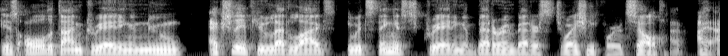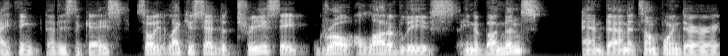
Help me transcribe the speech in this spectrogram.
is all the time creating a new actually if you let life do its thing it's creating a better and better situation for itself. I, I, think that is the case. So like you said the trees they grow a lot of leaves in abundance and then at some point they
